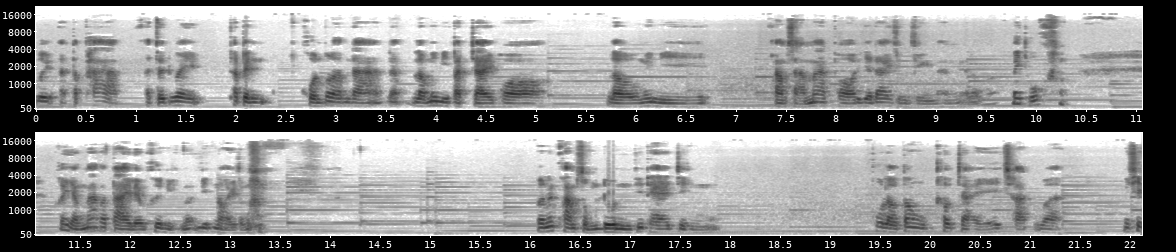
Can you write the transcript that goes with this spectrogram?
ด้วยอัตภาพอาจจะด้วยถ้าเป็นคนธรรมดาเราไม่มีปัจจัยพอ เราไม่มีความสามารถพอที่จะได้สิ่งสิ่งนั้นเราไม่ทุกข์ก็อย่างมากก็ตายเร็วขึ้นอีกนิดหน่อยตรงนั้ เพราะนั้นความสมดุลที่แท้จริง พวกเราต้องเข้าใจให้ชัดว่า ไม่ใช่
